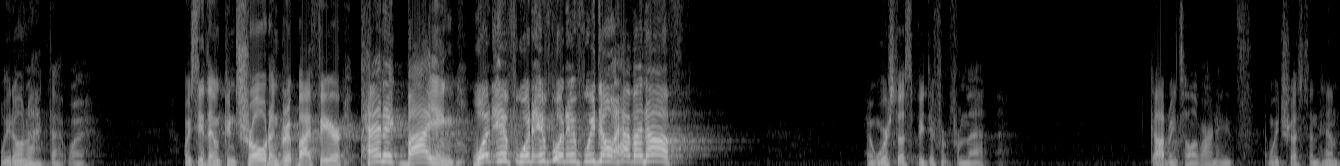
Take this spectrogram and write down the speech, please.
we don't act that way. We see them controlled and gripped by fear, panic buying. What if, what if, what if we don't have enough? And we're supposed to be different from that. God meets all of our needs, and we trust in Him.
